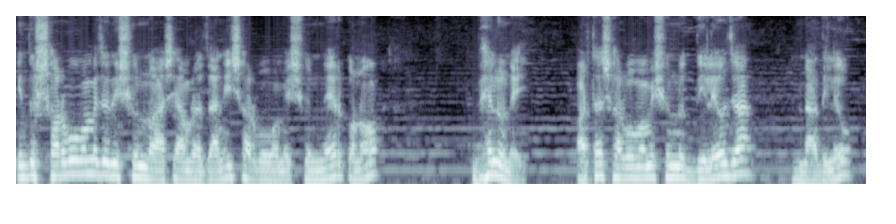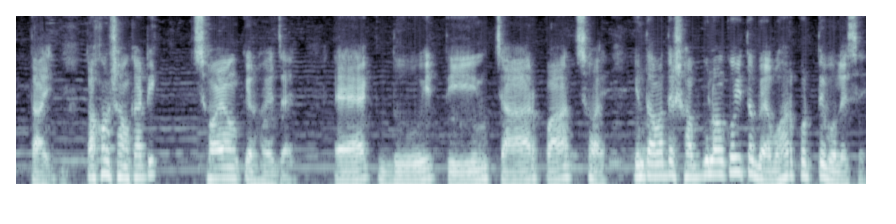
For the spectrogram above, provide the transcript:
কিন্তু সর্ববামে যদি শূন্য আসে, আমরা জানি সর্ববামে শূন্যের কোনো ভ্যালু নেই। অর্থাৎ সর্ববামে শূন্য দিলেও যা, না দিলেও তাই। তখন সংখ্যাটি ছয় অঙ্কের হয়ে যায়। এক, দুই, তিন, চার, পাঁচ, ছয়। কিন্তু আমাদের সবগুলো অঙ্কই তো ব্যবহার করতে বলেছে।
